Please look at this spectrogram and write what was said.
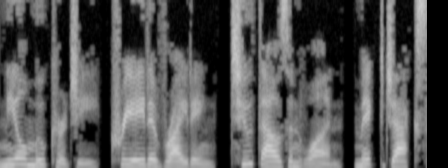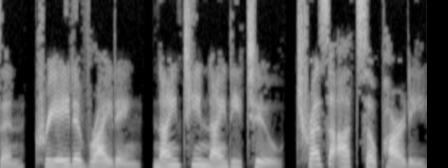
Neel Mukherjee, Creative Writing, 2001, Mick Jackson, Creative Writing, 1992, Trezza Azzopardi,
